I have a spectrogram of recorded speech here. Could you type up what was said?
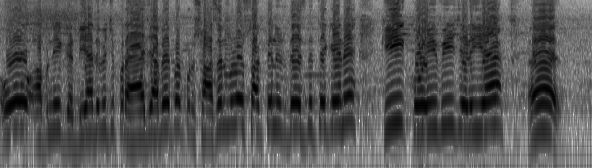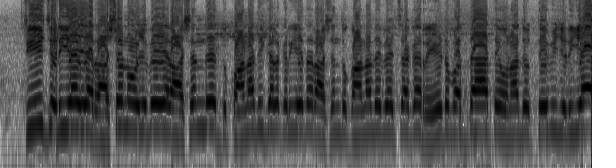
ਉਹ ਆਪਣੀ ਗੱਡੀਆਂ ਦੇ ਵਿੱਚ ਭਰਾਇਆ ਜਾਵੇ। ਪਰ ਪ੍ਰਸ਼ਾਸਨ ਵੱਲੋਂ ਸਖਤ ਨਿਰਦੇਸ਼ ਦਿੱਤੇ ਗਏ ਨੇ ਕਿ ਕੋਈ ਵੀ ਜਿਹੜੀ ਹੈ ਅ, ਚੀਜ਼ ਜਿਹੜੀ ਹੈ ਜਾਂ ਰਾਸ਼ਨ ਹੋ ਜਾਵੇ, ਰਾਸ਼ਨ ਦੇ ਦੁਕਾਨਾਂ ਦੀ ਗੱਲ ਕਰੀਏ ਤਾਂ ਰਾਸ਼ਨ ਦੁਕਾਨਾਂ ਦੇ ਵਿੱਚ ਅਗਰ ਰੇਟ ਵੱਧਦਾ ਹੈ ਤੇ ਉਹਨਾਂ ਦੇ ਉੱਤੇ ਵੀ ਜਿਹੜੀ ਹੈ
